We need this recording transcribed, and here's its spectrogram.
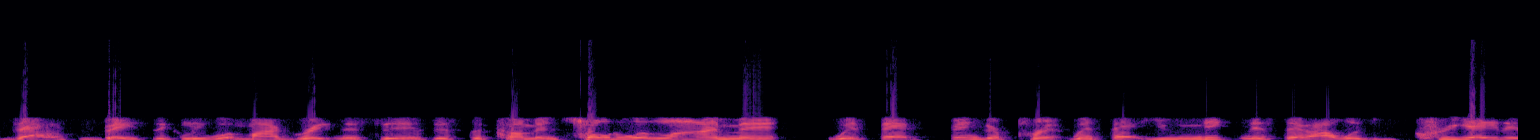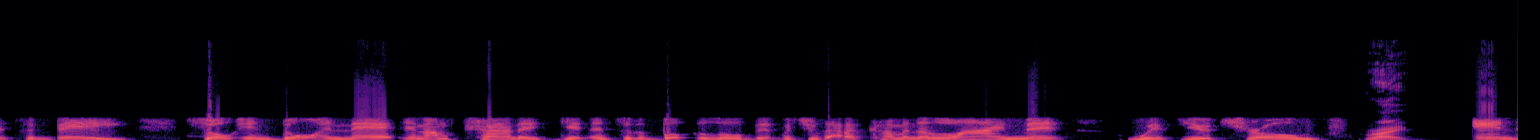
that's basically what my greatness is. It's to come in total alignment with that fingerprint, with that uniqueness that I was created to be. So in doing that, and I'm trying to get into the book a little bit, but you got to come in alignment with your truth. Right. And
